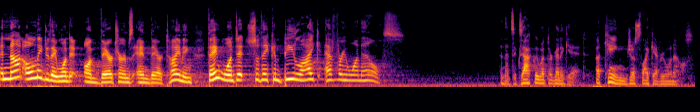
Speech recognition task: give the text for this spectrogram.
And not only do they want it on their terms and their timing, they want it so they can be like everyone else. And that's exactly what they're going to get a king just like everyone else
